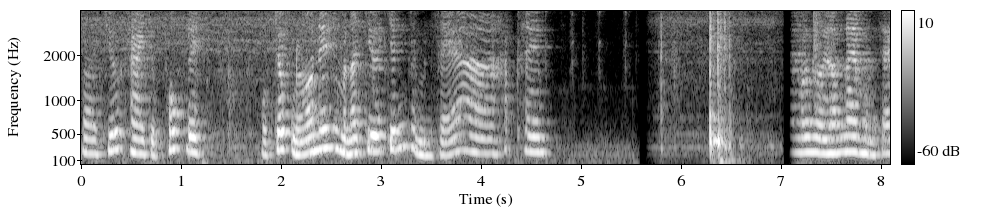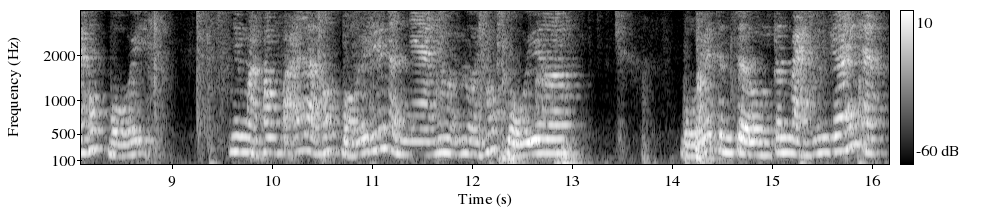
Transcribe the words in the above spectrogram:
ờ, trước 20 phút đi. Một chút nữa, nếu mà nó chưa chín thì mình sẽ ờ, hấp thêm. Mọi người, hôm nay mình sẽ hút bụi. Nhưng mà không phải là hút bụi ở dưới nền nhà nha mọi người. Hút bụi ờ, bụi bụi trên tường, trên bàn, trên ghế nè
